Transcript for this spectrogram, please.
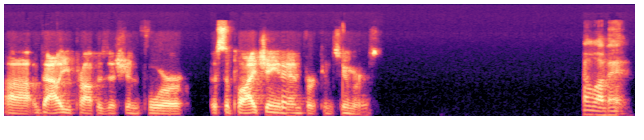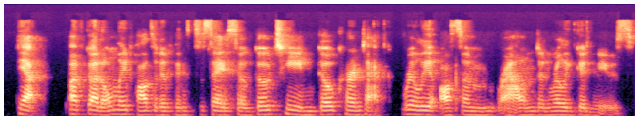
uh, value proposition for the supply chain and for consumers. I love it. Yeah. I've got only positive things to say. So go team, go Kern Tec. Really awesome round and really good news.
